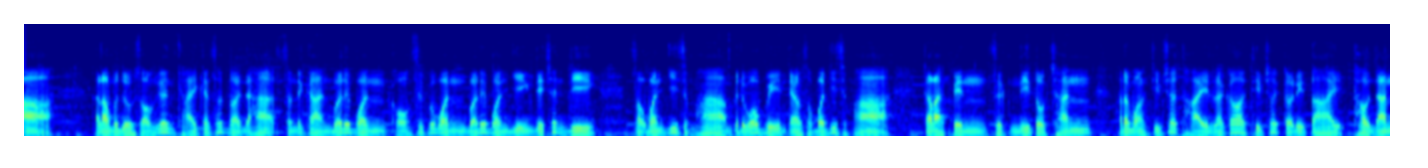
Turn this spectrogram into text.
2025 เรามาดู 2 เงื่อนไขกันสักหน่อยนะฮะสถานการณ์วอลเลย์บอลของศึกฟุตบอลวอลเลย์บอลหญิงเดชั่นลีก2025 หรือว่า VNL 2025 กลายเป็นศึกหนีตกชั้น ระหว่างทีมชาติไทย และก็ทีมชาติเกาหลีใต้ เท่านั้น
